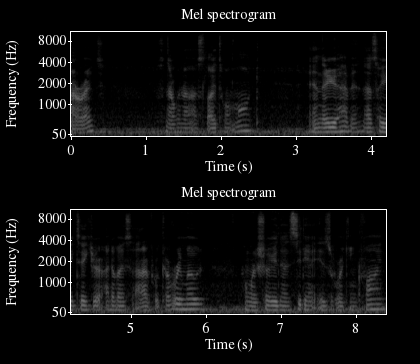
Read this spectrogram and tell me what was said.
Alright, so now we're gonna slide to unlock, and there you have it. That's how you take your iDevice out of recovery mode. I'm gonna show you that Cydia is working fine.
